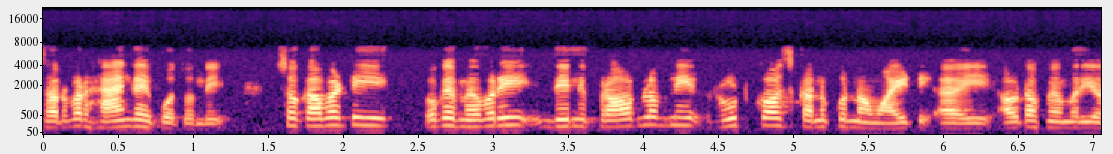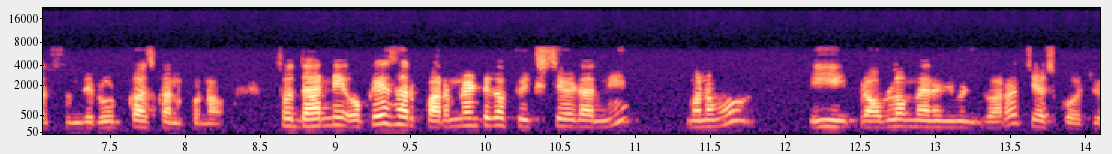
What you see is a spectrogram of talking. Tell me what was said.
సర్వర్ హ్యాంగ్ అయిపోతుంది. సో కాబట్టి ఓకే మెమరీ దీని ప్రాబ్లమ్ని రూట్ కాజ్ కనుక్కున్నాము. ఐటీ అవుట్ ఆఫ్ మెమరీ వస్తుంది రూట్ కాజ్ కనుక్కున్నాం సో దాన్ని ఒకేసారి పర్మనెంట్గా ఫిక్స్ చేయడాన్ని మనము ఈ ప్రాబ్లమ్ మేనేజ్మెంట్ ద్వారా చేసుకోవచ్చు.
